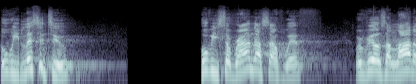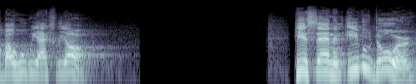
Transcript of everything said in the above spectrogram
Who we listen to, who we surround ourselves with, reveals a lot about who we actually are. He is saying an evildoer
